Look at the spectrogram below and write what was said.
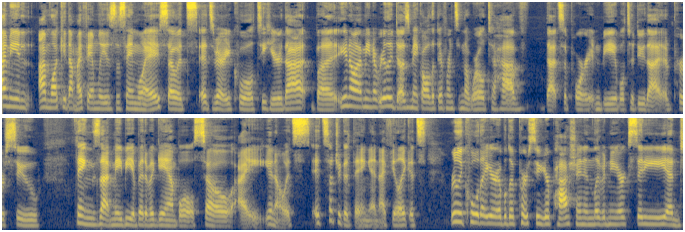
I mean, I'm lucky that my family is the same way, so it's it's very cool to hear that. But, you know, I mean, it really does make all the difference in the world to have that support and be able to do that and pursue things that may be a bit of a gamble. So, I, you know, it's it's such a good thing. And I feel like it's really cool that you're able to pursue your passion and live in New York City and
